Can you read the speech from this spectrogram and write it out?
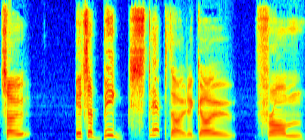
So it's a big step though to go from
